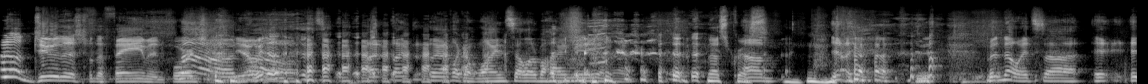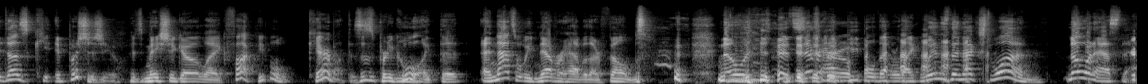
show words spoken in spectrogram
We don't do this for the fame and fortune. no, you know, we no. don't- It's- I, I, I have like a wine cellar behind me and, That's Chris. um, yeah. but no it's uh it, it does it pushes you. It makes you go like fuck people care about this. This is pretty cool. Like that, and that's what we never have with our films. No one it's never had people that were like when's the next one no one asked that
